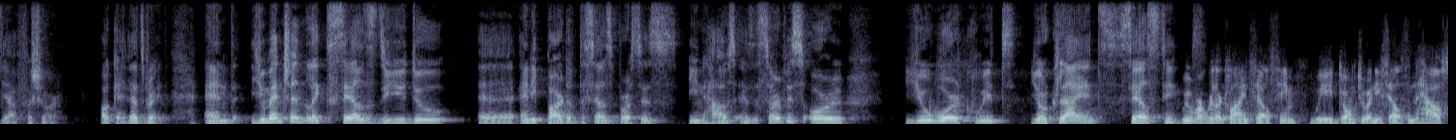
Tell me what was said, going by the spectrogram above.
Yeah for sure. Okay that's great. And you mentioned like sales. Do you do uh, any part of the sales process in house as a service or you work with your client's sales team. We work with our client sales team. We don't do any sales in the house.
